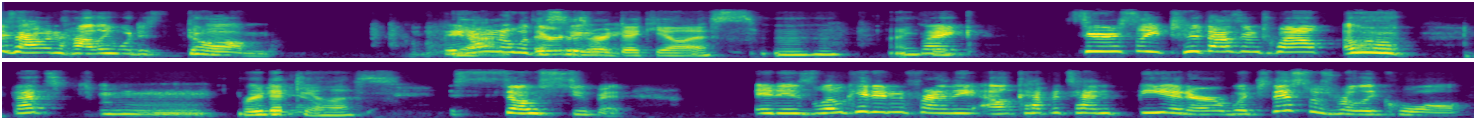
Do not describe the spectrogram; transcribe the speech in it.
is out in Hollywood is dumb. They Yeah, don't know what this they're This is doing. ridiculous. hmm agree. Like seriously, 2012. Ugh, that's mm, ridiculous. anywho, so stupid. It is located in front of the El Capitan Theater, which this was really cool.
